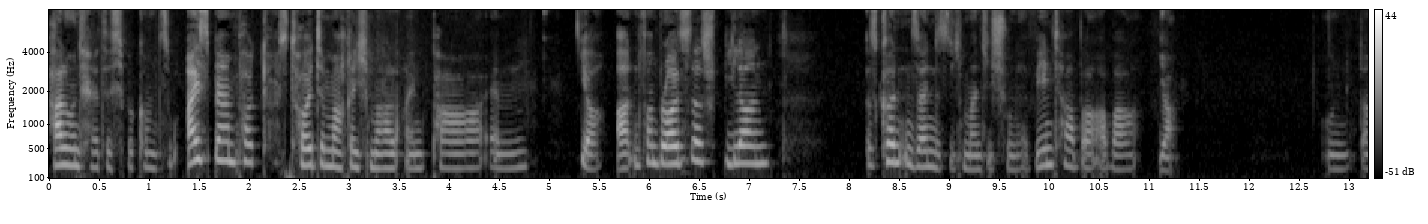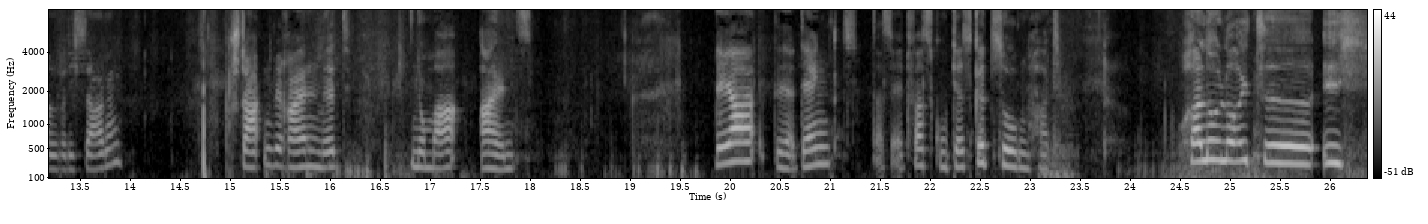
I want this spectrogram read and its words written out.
Hallo und herzlich willkommen zu Eisbären Podcast. Heute mache ich mal ein paar ähm, ja, Arten von Brawl Stars Spielern. Es könnten sein, dass ich manche schon erwähnt habe, aber ja. Und dann würde ich sagen, starten wir rein mit Nummer 1. Der, der denkt, dass er etwas Gutes gezogen hat. Hallo Leute, ich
